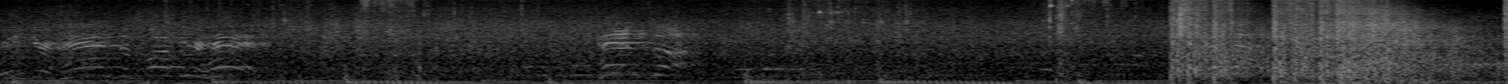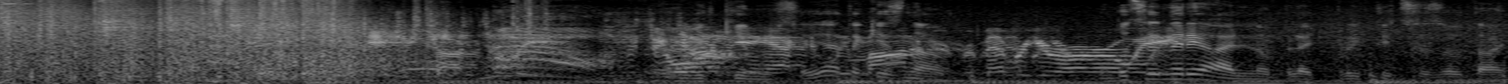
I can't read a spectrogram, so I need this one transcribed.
Raise your hands above your head! Прикинувся. Я так і знав. Бо це нереально, блядь, пройти це завдання.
